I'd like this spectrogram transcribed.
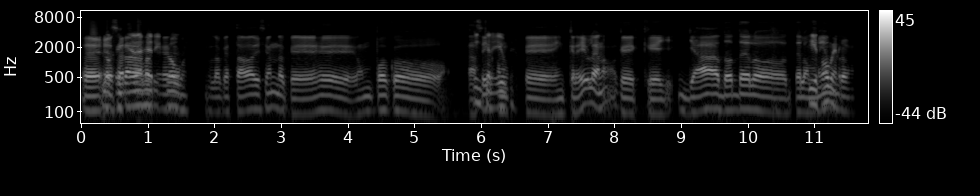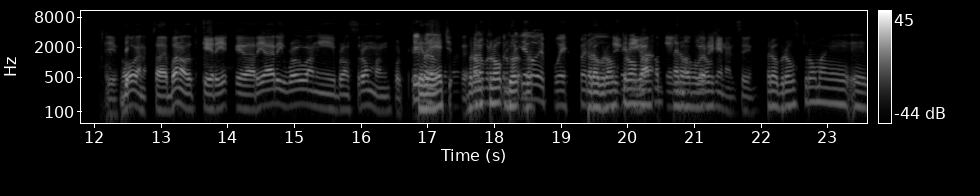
Eh, lo, que era lo, que, lo que estaba diciendo, que es eh, un poco así Increíble. como que increíble, ¿no? Que, que ya dos de los, de los Y miembros jóvenes. Y o sea, bueno, quería- quedaría Eric Rowan y Braun Strowman, porque Sí, que pero- de hecho, Braun Strowman llegó después, pero, pero Braun Strowman- pero original, sí. pero Braun Strowman, eh, eh,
